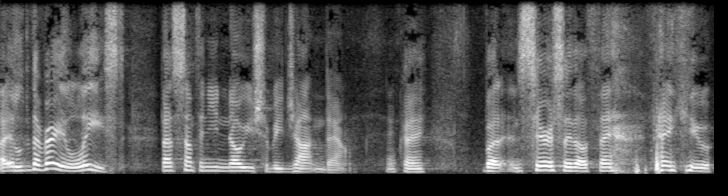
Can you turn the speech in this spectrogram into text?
Uh, at the very least, that's something you know you should be jotting down, okay? But seriously, though, th- thank you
